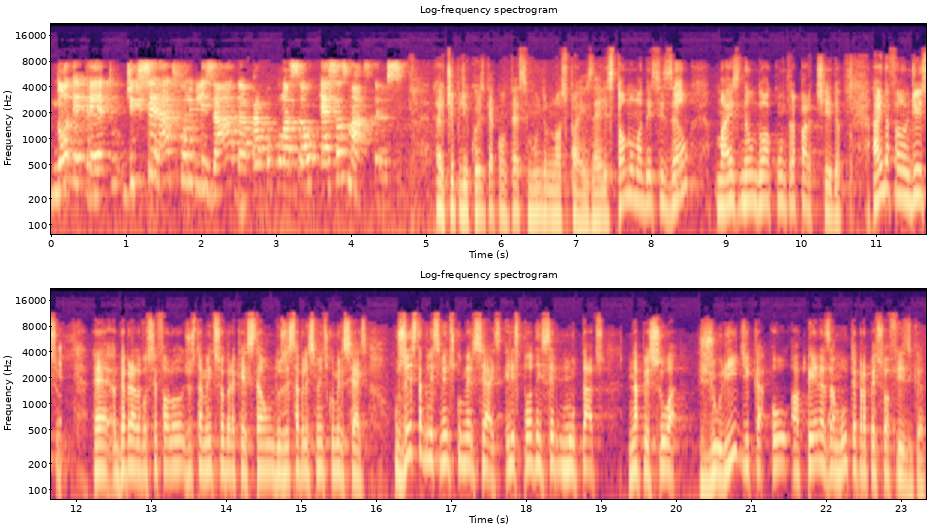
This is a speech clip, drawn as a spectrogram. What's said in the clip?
no decreto de que será disponibilizada para a população essas máscaras. É o tipo de coisa que acontece muito no nosso país, né? Eles tomam uma decisão, mas não dão a contrapartida. Ainda falando disso, é, Gabriela, você falou justamente sobre a questão dos estabelecimentos comerciais. Os estabelecimentos comerciais, eles podem ser multados na pessoa jurídica ou apenas a multa é para pessoa física?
